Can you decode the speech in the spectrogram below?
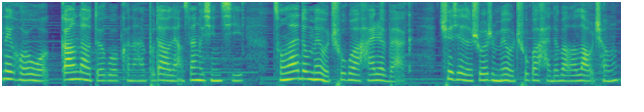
那会儿我刚到德国，可能还不到两三个星期，从来都没有出过 Heidelberg，确切的说是没有出过海德堡的老城。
